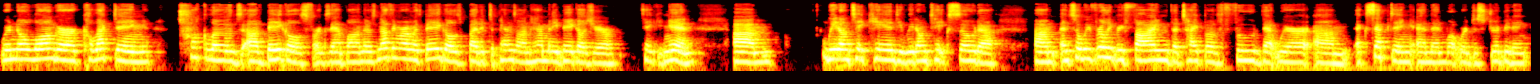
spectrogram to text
we're no longer collecting truckloads of bagels, for example. And there's nothing wrong with bagels, but it depends on how many bagels you're taking in. Um, we don't take candy, we don't take soda. Um, and so we've really refined the type of food that we're um, accepting and then what we're distributing.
